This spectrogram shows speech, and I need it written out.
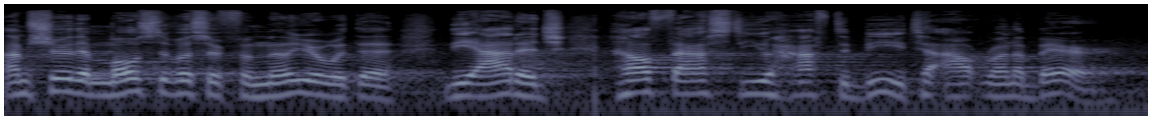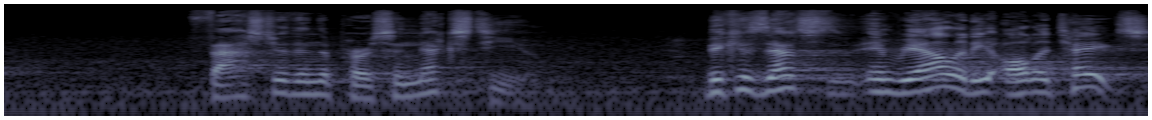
I'm sure that most of us are familiar with the, the adage how fast do you have to be to outrun a bear? Faster than the person next to you. Because that's in reality all it takes.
